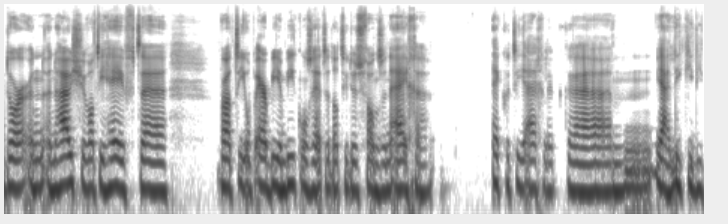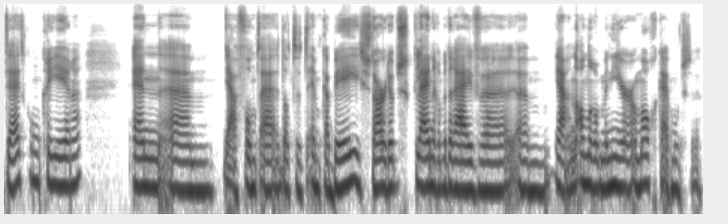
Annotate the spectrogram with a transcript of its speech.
door een, een huisje wat hij heeft wat hij op Airbnb kon zetten, dat hij dus van zijn eigen equity eigenlijk uh, ja, liquiditeit kon creëren. En um, ja, vond uh, dat het MKB, start-ups, kleinere bedrijven, um, ja, een andere manier, een mogelijkheid moesten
